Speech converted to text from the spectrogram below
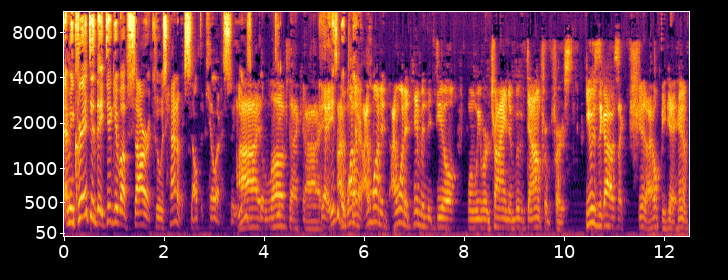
I mean, granted, they did give up Saric, who was kind of a Celtic killer. So I love that guy. Yeah, he's a good I wanted, player. I wanted, I wanted him in the deal when we were trying to move down from first. He was the guy. I was like, shit. I hope we get him.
